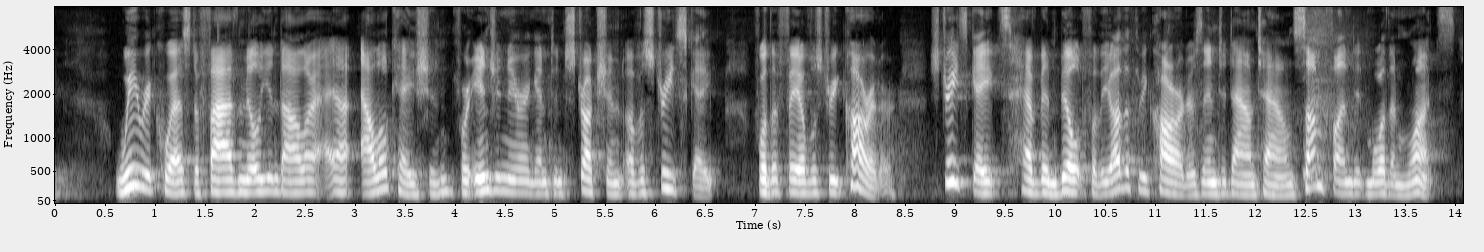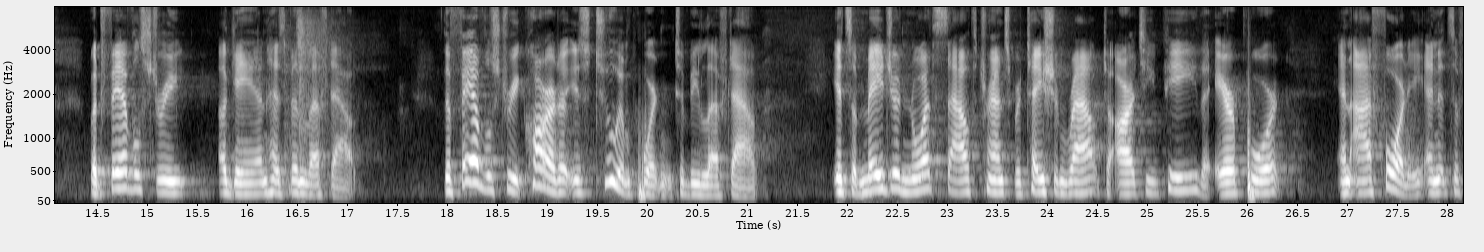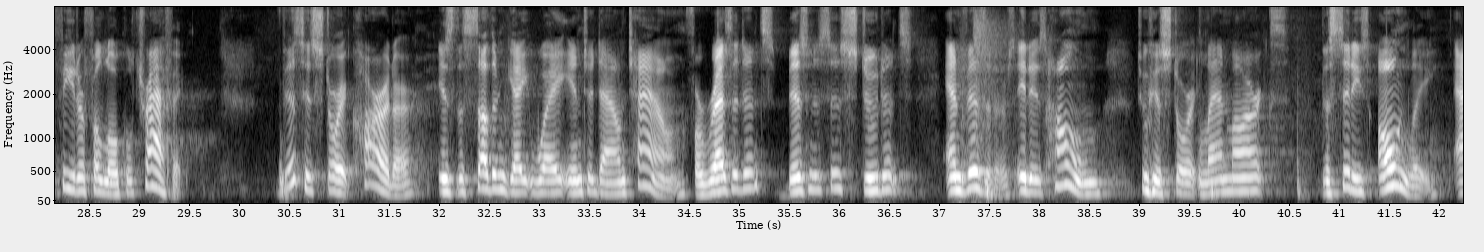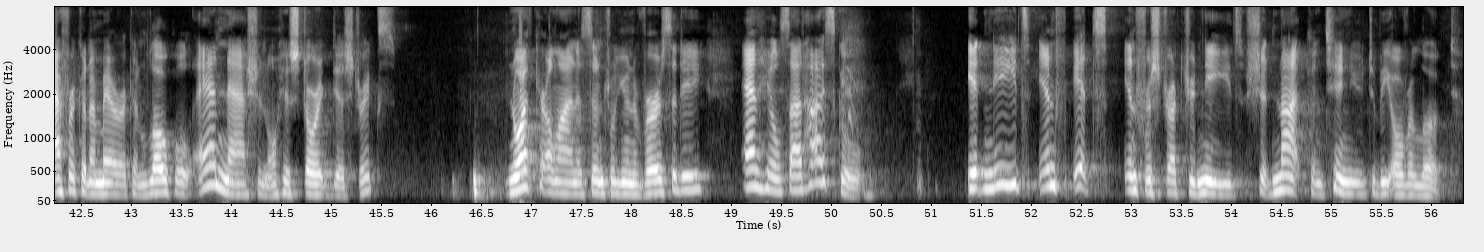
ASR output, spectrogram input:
We request a $5 million uh, allocation for engineering and construction of a streetscape for the Fayetteville Street corridor. Streetscapes have been built for the other three corridors into downtown, some funded more than once, but Fayetteville Street, again, has been left out. The Fayetteville Street corridor is too important to be left out. It's a major north-south transportation route to RTP, the airport, and I-40, and it's a feeder for local traffic. This historic corridor is the southern gateway into downtown for residents, businesses, students, and visitors. It is home to historic landmarks, the city's only African-American local and national historic districts, North Carolina Central University, and Hillside High School. It needs, inf- its infrastructure needs should not continue to be overlooked.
